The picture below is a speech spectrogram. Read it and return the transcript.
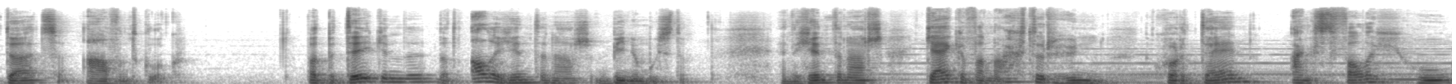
Duitse avondklok. Wat betekende dat alle Gentenaars binnen moesten. En de Gentenaars kijken van achter hun gordijn angstvallig hoe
